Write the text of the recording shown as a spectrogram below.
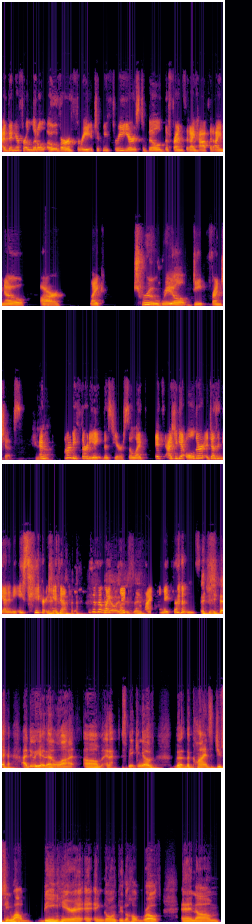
I've been here for a little over three. It took me three years to build the friends that I have that I know are like true, real, deep friendships. Yeah. And I'm going to be 38 this year. So like it's as you get older, it doesn't get any easier. You know, this isn't like to make friends. yeah, I do hear that a lot. Um, and speaking of the the clients that you've seen while being here and, and going through the whole growth, and um,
